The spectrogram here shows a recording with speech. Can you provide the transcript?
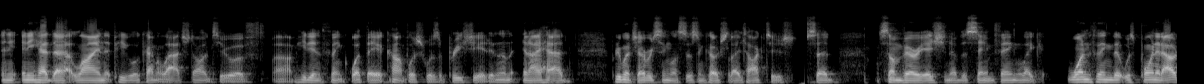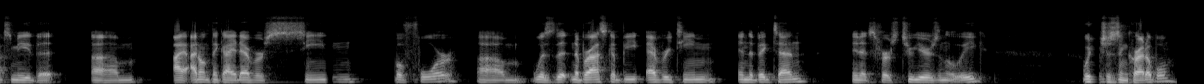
and he, and he had that line that people kind of latched onto of um, he didn't think what they accomplished was appreciated, and, and I had pretty much every single assistant coach that I talked to said some variation of the same thing. Like one thing that was pointed out to me that um, I, I don't think I had ever seen before um, was that Nebraska beat every team in the Big Ten in its first two years in the league, which is incredible.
